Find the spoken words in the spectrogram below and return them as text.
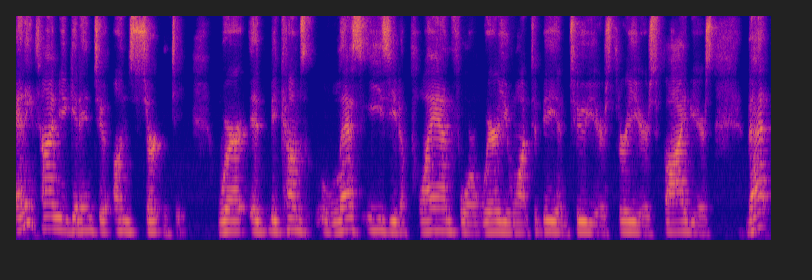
Anytime you get into uncertainty, where it becomes less easy to plan for where you want to be in two years, three years, five years. That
